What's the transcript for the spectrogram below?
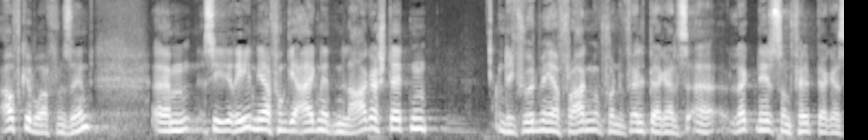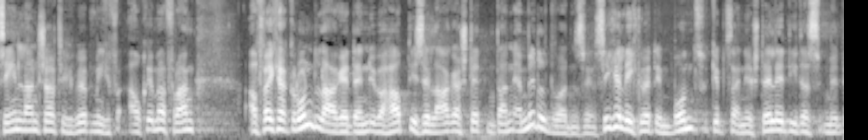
aufgeworfen sind. Ähm, Sie reden ja von geeigneten Lagerstätten. Und ich würde mich ja fragen, von Feldberger äh, Löcknis und Feldberger Seenlandschaft, ich würde mich auch immer fragen, auf welcher Grundlage denn überhaupt diese Lagerstätten dann ermittelt worden sind. Sicherlich wird im Bund, gibt es eine Stelle, die das mit,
